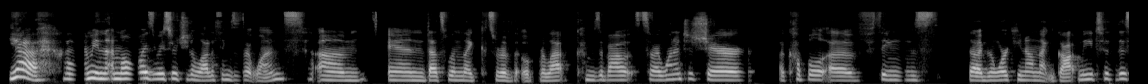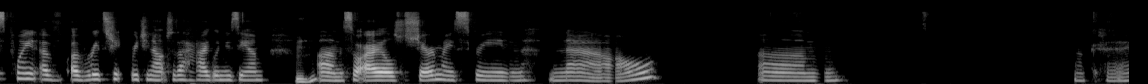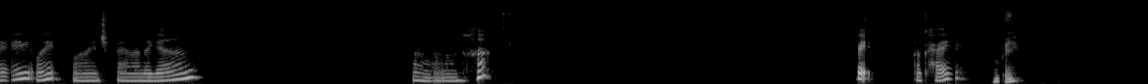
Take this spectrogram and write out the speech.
Yeah, I mean, I'm always researching a lot of things at once. Um, and that's when like sort of the overlap comes about. So I wanted to share a couple of things that I've been working on that got me to this point of of reaching reaching out to the Hagley Museum. Mm-hmm. Um, so I'll share my screen now. Um, okay, wait, let me try that again. Uh-huh. Great. Okay. Okay.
